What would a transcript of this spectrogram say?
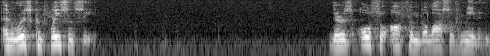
And with complacency, there is also often the loss of meaning.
